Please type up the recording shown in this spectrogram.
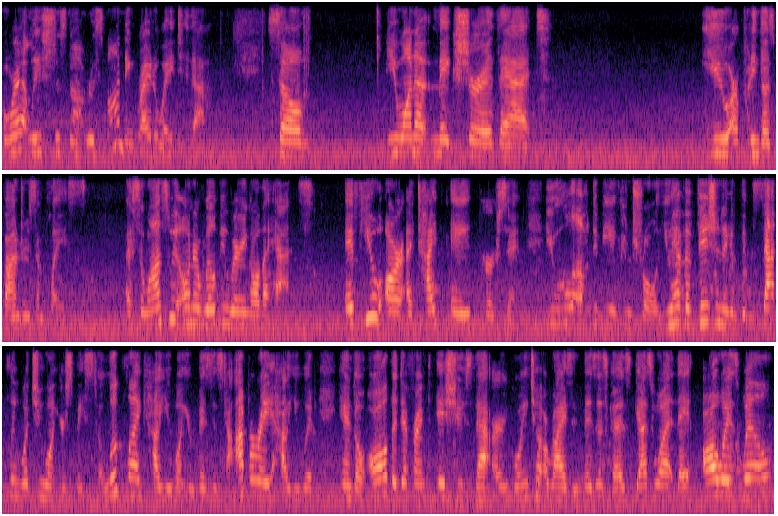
or at least just not responding right away to them. So you want to make sure that you are putting those boundaries in place. Uh, A salon suite owner will be wearing all the hats. If you are a type A person, you love to be in control, you have a vision of exactly what you want your space to look like, how you want your business to operate, how you would handle all the different issues that are going to arise in business, because guess what? They always will.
